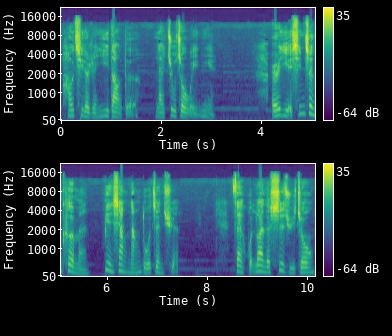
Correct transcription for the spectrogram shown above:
抛弃了仁义道德，来助纣为虐；而野心政客们变相囊夺政权，在混乱的市局中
